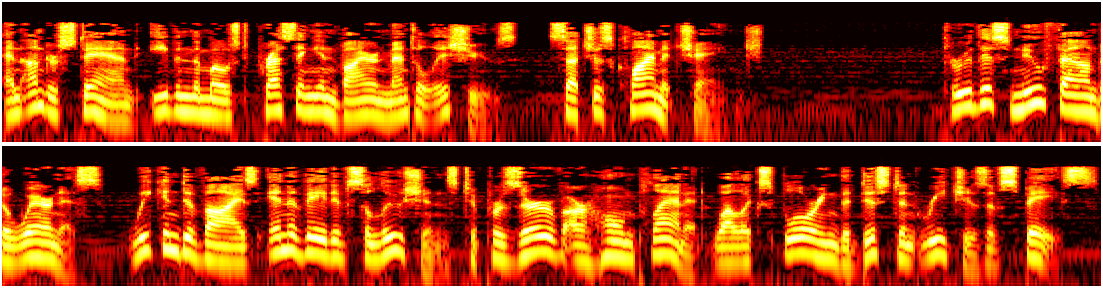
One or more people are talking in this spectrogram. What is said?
and understand even the most pressing environmental issues, such as climate change. Through this newfound awareness, we can devise innovative solutions to preserve our home planet while exploring the distant reaches of space.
